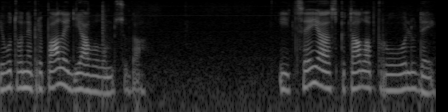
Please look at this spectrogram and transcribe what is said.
І от вони припали дьяволом сюди. І це я спитала про людей.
